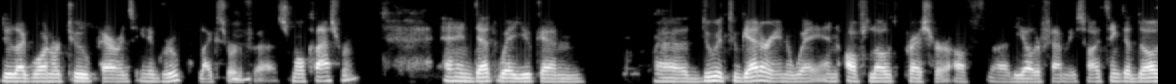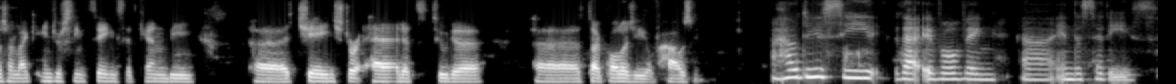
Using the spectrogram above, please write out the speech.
do like one or two parents in a group, like sort of mm-hmm. a small classroom. And in that way, you can uh, do it together in a way and offload pressure of uh, the other family. So I think that those are like interesting things that can be uh, changed or added to the uh, typology of housing. How do you see that evolving uh, in the cities?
